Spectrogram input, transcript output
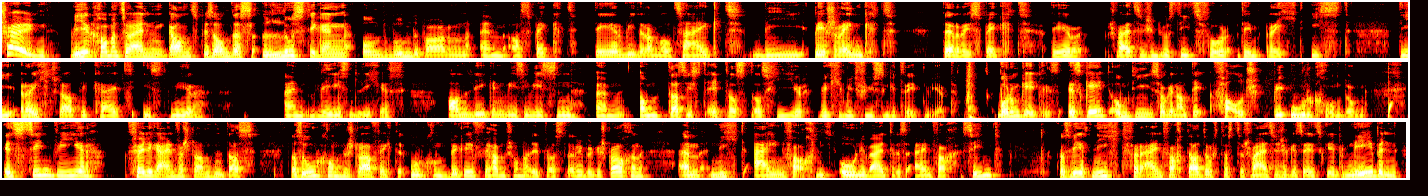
schön. Wir kommen zu einem ganz besonders lustigen und wunderbaren ähm, Aspekt, der wieder einmal zeigt, wie beschränkt der Respekt der schweizerischen Justiz vor dem Recht ist. Die Rechtsstaatlichkeit ist mir ein wesentliches Anliegen, wie Sie wissen, ähm, und das ist etwas, das hier wirklich mit Füßen getreten wird. Worum geht es? Es geht um die sogenannte Falschbeurkundung. Jetzt sind wir völlig einverstanden, dass das Urkundenstrafrecht, der Urkundenbegriff, wir haben schon mal etwas darüber gesprochen, ähm, nicht einfach, nicht ohne weiteres einfach sind. Das wird nicht vereinfacht dadurch, dass der schweizerische Gesetzgeber neben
